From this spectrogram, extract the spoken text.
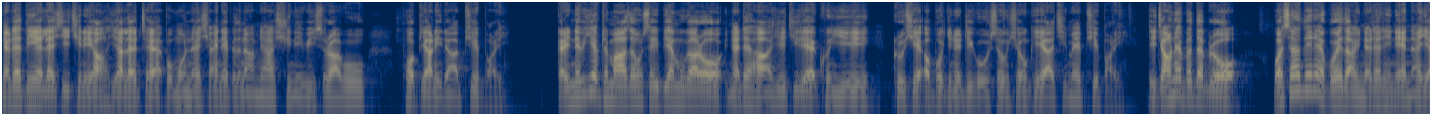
ညတဲ့တင်ရဲ့လက်ရှိချင်းတွေရောရလက်ထက်ပုံမနဲ့ရှိုင်းတဲ့ပြဿနာများရှိနေပြီဆိုတာကိုဖော်ပြနေတာဖြစ်ပါတယ်။ဂိုင်နဗီရဲ့ပထမဆုံးစိတ်ပြတ်မှုကတော့ United ဟာရေးကြီးတဲ့အခွင့်အရေး crucial opportunity ကိုဆုံးရှုံးခဲ့ရခြင်းပဲဖြစ်ပါတယ်။ဒီကြောင့်နဲ့ပတ်သက်ပြီးတော့ဝက်ဆန်သင်းနဲ့ပွဲသာ United အနေနဲ့အနိုင်ရ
